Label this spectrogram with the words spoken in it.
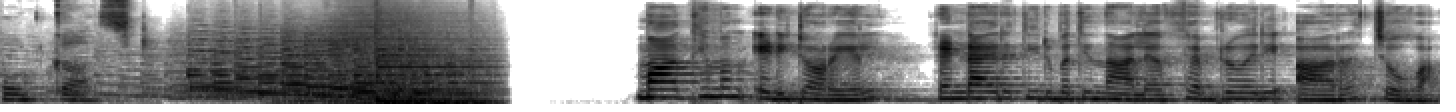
പോഡ്കാസ്റ്റ്. മാധ്യമം എഡിറ്റോറിയൽ രണ്ടായിരത്തി ഇരുപത്തിനാല് ഫെബ്രുവരി ആറ് ചൊവ്വ.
